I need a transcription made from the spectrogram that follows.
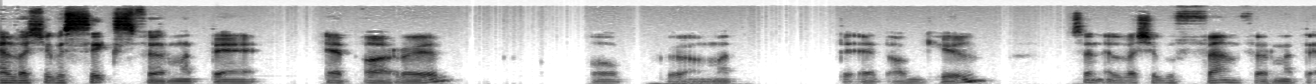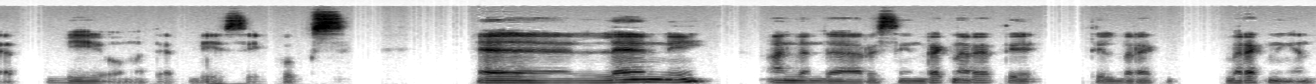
1126 för matte 1A röd och eh, matte 1A gul. Sen 1125 för matte 1B och matte 1 B, C, books. Eh, Lenny använder sin räknare till, till beräk beräkningen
